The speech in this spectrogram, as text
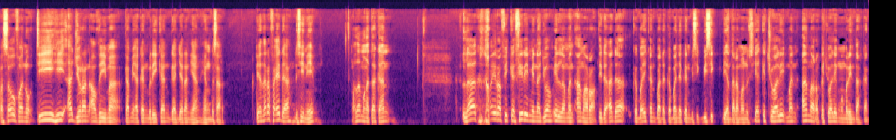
fasaufa nu'tihi ajran azima kami akan berikan ganjaran yang yang besar di antara faedah di sini Allah mengatakan La khaira fi katsiri min najwahum illa man amara. Tidak ada kebaikan pada kebanyakan bisik-bisik di antara manusia kecuali man amara, kecuali yang memerintahkan.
